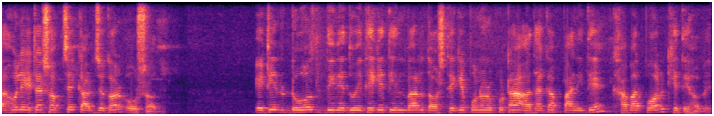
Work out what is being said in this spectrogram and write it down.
তাহলে এটা সবচেয়ে কার্যকর ঔষধ। এটির ডোজ দিনে দুই থেকে তিনবার, দশ থেকে পনেরো ফোঁটা আধা কাপ পানিতে খাবার পর খেতে হবে।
